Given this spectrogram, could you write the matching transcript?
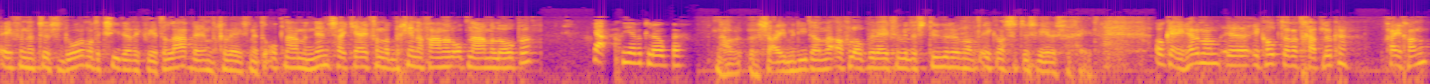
Even een tussendoor, want ik zie dat ik weer te laat ben geweest met de opname. Nens, had jij van het begin af aan een opname lopen? Ja, die heb ik lopen. Nou, eh, zou je me die dan na afloop weer even willen sturen, want ik was het dus weer eens vergeten. Oké, Herman, eh, ik hoop dat het gaat lukken. Ga je gang.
